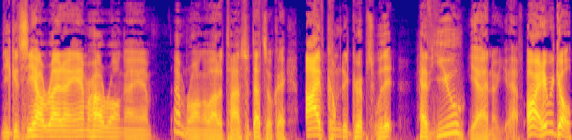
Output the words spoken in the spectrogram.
You can see how right I am or how wrong I am. I'm wrong a lot of times, but that's okay. I've come to grips with it. Have you? Yeah, I know you have. All right, here we go.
